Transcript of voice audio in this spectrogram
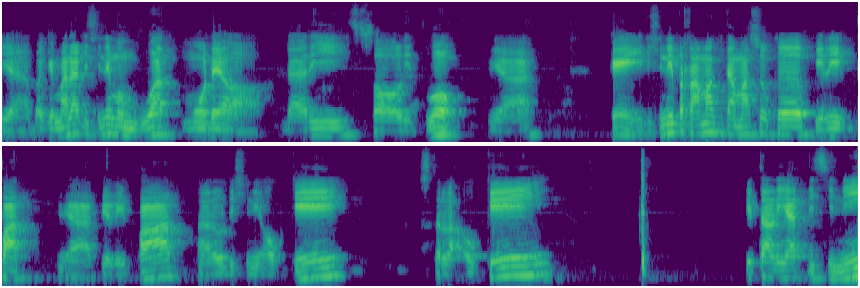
Ya, bagaimana di sini membuat model dari SolidWorks ya. Oke, di sini pertama kita masuk ke pilih path ya, pilih path, lalu di sini oke. Setelah oke, kita lihat di sini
